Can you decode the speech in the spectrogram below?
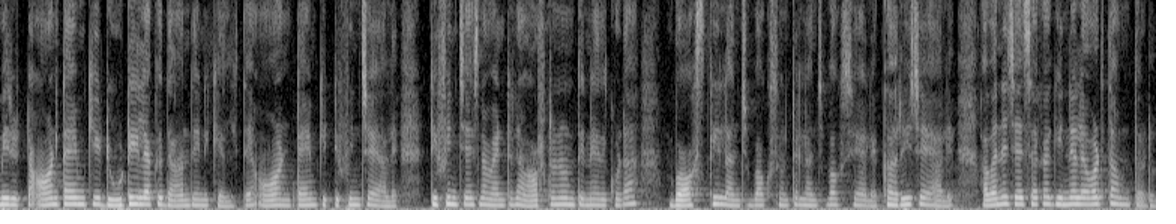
మీరు ఆన్ టైంకి డ్యూటీలకు దాని దీనికి వెళ్తే ఆన్ టైంకి టిఫిన్ చేయాలి. టిఫిన్ చేసిన వెంటనే ఆఫ్టర్నూన్ తినేది కూడా బాక్స్కి లంచ్ బాక్స్ ఉంటే లంచ్ బాక్స్ చేయాలి. కర్రీ చేయాలి. అవన్నీ చేశాక గిన్నెలు ఎవడు తమ్ముతాడు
